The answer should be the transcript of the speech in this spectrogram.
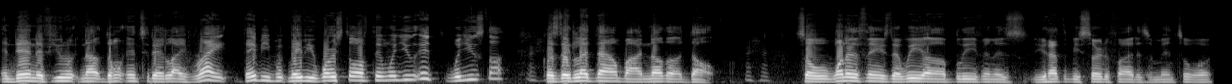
And then if you now don't enter their life right, they be maybe worse off than when you it, when you start because mm-hmm. they let down by another adult. Mm-hmm. So one of the things that we uh, believe in is you have to be certified as a mentor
